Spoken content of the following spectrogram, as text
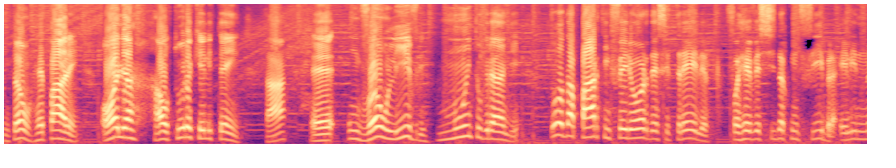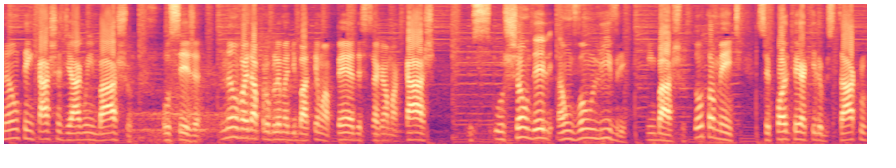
Então, reparem, olha a altura que ele tem, tá? É um vão livre muito grande. Toda a parte inferior desse trailer foi revestida com fibra, ele não tem caixa de água embaixo, ou seja, não vai dar problema de bater uma pedra, estragar uma caixa. O, chão dele é um vão livre embaixo, totalmente. Você pode pegar aquele obstáculo,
